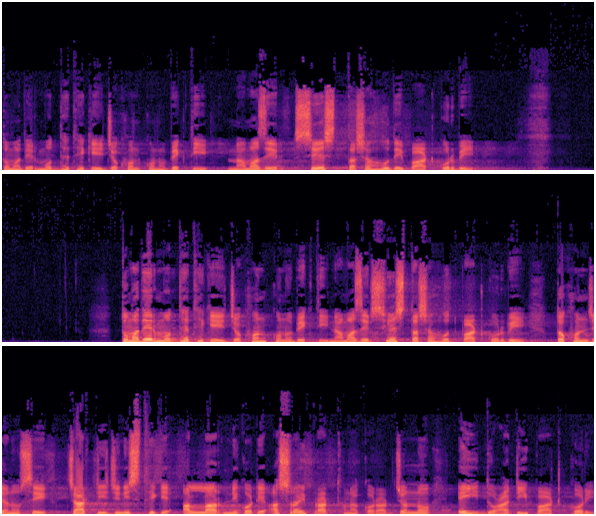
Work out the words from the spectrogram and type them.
তোমাদের মধ্যে থেকে যখন কোনো ব্যক্তি নামাজের শেষ তাসাহুদে পাঠ করবে তোমাদের মধ্যে থেকে যখন কোনো ব্যক্তি নামাজের শেষ তাসাহুদ পাঠ করবে, তখন যেন সে চারটি জিনিস থেকে আল্লাহর নিকটে আশ্রয় প্রার্থনা করার জন্য এই দোয়াটি পাঠ করে।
